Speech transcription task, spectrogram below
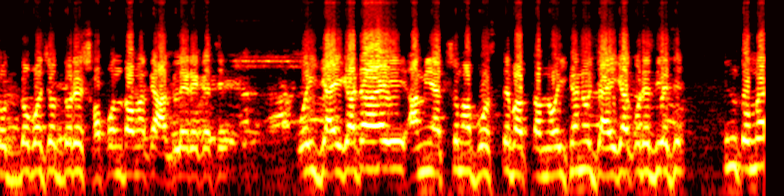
চোদ্দ বছর ধরে স্বপন দা আমাকে আগলে রেখেছে। ওই জায়গাটায় আমি একসময় বসতে পারতাম না, ওইখানেও জায়গা করে দিয়েছে। কিন্তু তোমরা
